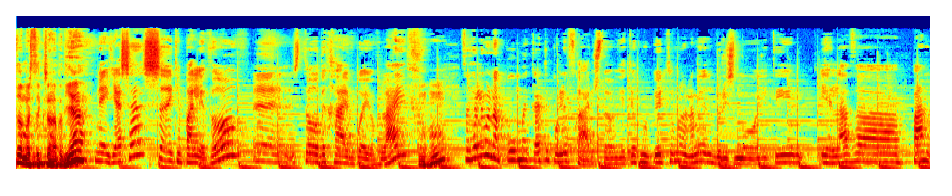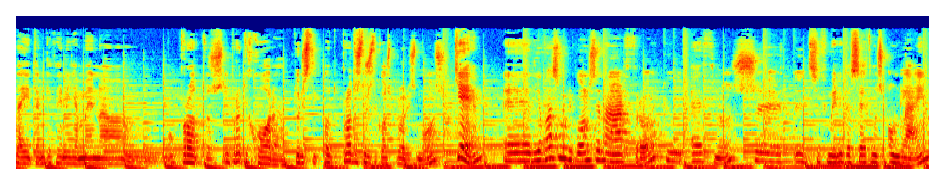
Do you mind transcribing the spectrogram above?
Εδώ είμαστε ξανά, παιδιά. Ναι, γεια σας και πάλι εδώ ε, στο The Hive Way of Life. Θα θέλαμε να πούμε κάτι πολύ ευχάριστο, γιατί έχουμε πει ότι θέλουμε να μιλάμε για τον τουρισμό. Γιατί η Ελλάδα πάντα ήταν και θα είναι για μένα ο πρώτος, η πρώτη χώρα, τουριστικ- ο πρώτος τουριστικός προορισμός. Και ε, διαβάσαμε λοιπόν σε ένα άρθρο του Έθνος, ε, της εφημερίδας Έθνος Online,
